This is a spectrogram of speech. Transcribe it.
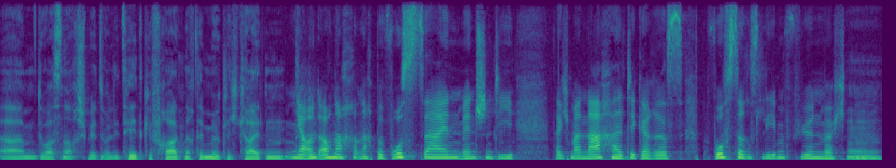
Ähm, du hast nach Spiritualität gefragt, nach den Möglichkeiten. Ja, und auch nach, nach Bewusstsein, Menschen, die, sag ich mal, nachhaltigeres, bewussteres Leben führen möchten. Hm.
